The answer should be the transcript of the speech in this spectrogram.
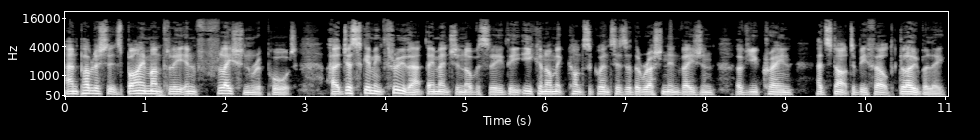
and published its bi monthly inflation report. Uh, just skimming through that, they mentioned obviously the economic consequences of the Russian invasion of Ukraine had started to be felt globally.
